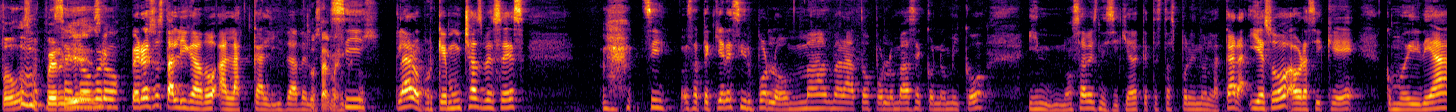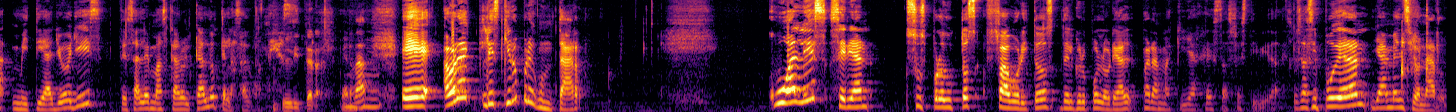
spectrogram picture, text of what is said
todo súper bien. logró. Pero eso está ligado a la calidad de los productos. Sí, claro, porque muchas veces, sí, o sea, te quieres ir por lo más barato, por lo más económico y no sabes ni siquiera qué te estás poniendo en la cara. Y eso, ahora sí que, como diría mi tía Yoyis, te sale más caro el caldo que las albóndigas. Literal. ¿Verdad? Eh, ahora les quiero preguntar, ¿cuáles serían sus productos favoritos del grupo L'Oreal para maquillaje de estas festividades. O sea, si pudieran ya mencionarlo.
